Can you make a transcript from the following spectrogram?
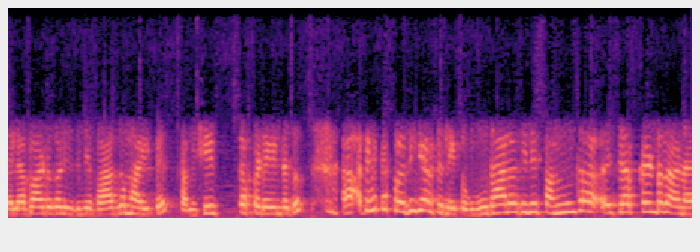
നിലപാടുകൾ ഇതിന്റെ ഭാഗമായിട്ട് സംശയിക്കപ്പെടേണ്ടതും അദ്ദേഹത്തെ പ്രതി ചേർത്തില്ല ഇപ്പം ഗൂഢാലോചന പങ്ക് ചേർക്കേണ്ടതാണ്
